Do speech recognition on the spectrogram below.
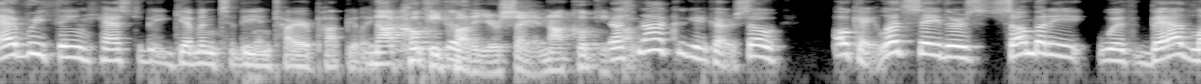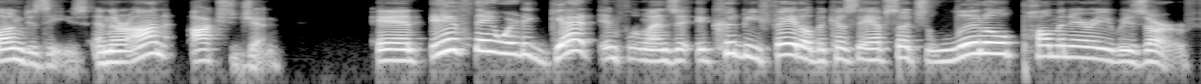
everything has to be given to the entire population. Not cookie cutter, you're saying, not cookie That's cutter. not cookie cutter. So, okay, let's say there's somebody with bad lung disease and they're on oxygen and if they were to get influenza, it could be fatal because they have such little pulmonary reserve.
